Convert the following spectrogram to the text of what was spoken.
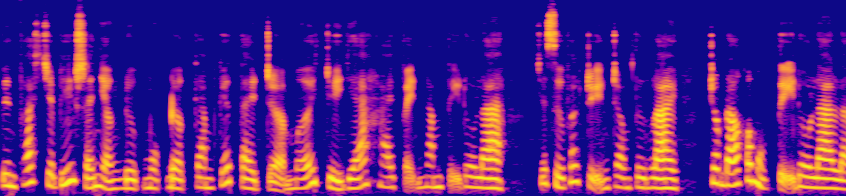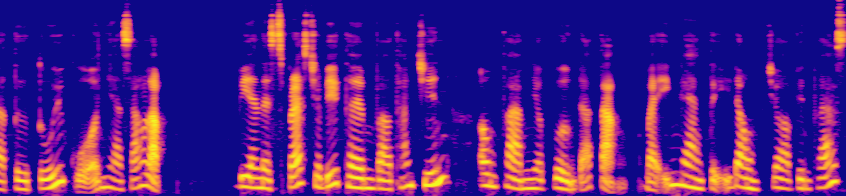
VinFast cho biết sẽ nhận được một đợt cam kết tài trợ mới trị giá 2,5 tỷ đô la cho sự phát triển trong tương lai, trong đó có 1 tỷ đô la là từ túi của nhà sáng lập. VN Express cho biết thêm vào tháng 9, ông Phạm Nhật Vượng đã tặng 7.000 tỷ đồng cho VinFast.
